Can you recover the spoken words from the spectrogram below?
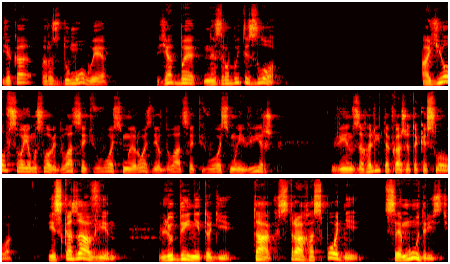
яка роздумовує, як би не зробити зло. А Йов в своєму слові, 28 розділ, 28 вірш, він взагалі-то каже таке слово. І сказав він людині тоді: так, страх Господній це мудрість,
